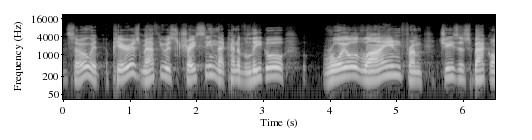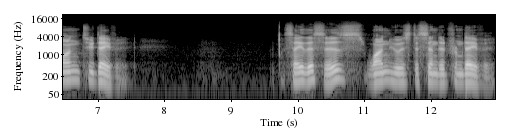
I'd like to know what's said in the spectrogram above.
And so it appears Matthew is tracing that kind of legal royal line from Jesus back on to David. Say this is one who is descended from David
